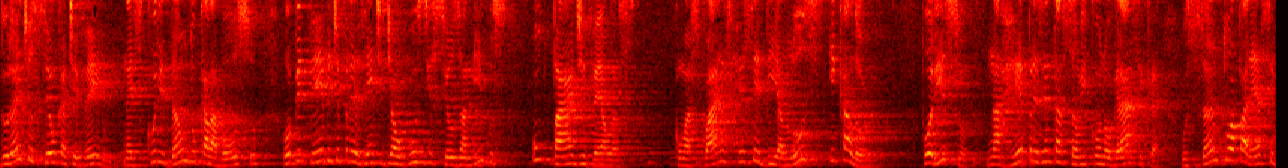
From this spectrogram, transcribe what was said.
Durante o seu cativeiro, na escuridão do calabouço, obteve de presente de alguns de seus amigos um par de velas, com as quais recebia luz e calor. Por isso, na representação iconográfica, o santo aparece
